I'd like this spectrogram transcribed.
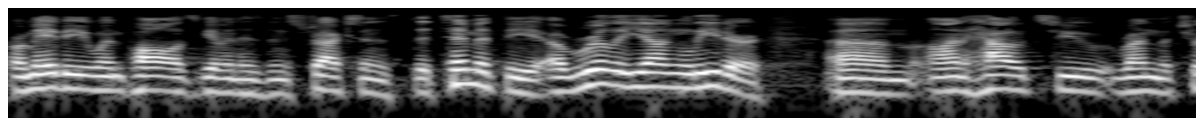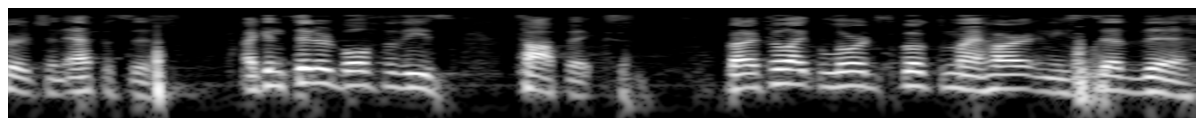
Or maybe when Paul is given his instructions to Timothy, a really young leader, um, on how to run the church in Ephesus. I considered both of these topics. But I feel like the Lord spoke to my heart and he said this.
